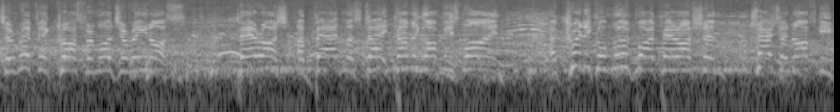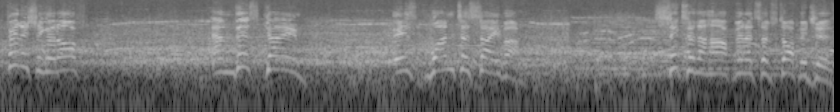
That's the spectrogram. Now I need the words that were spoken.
Terrific cross from Augerinos. Perosh, a bad mistake, coming off his line. A critical move by Perosh and Trajanovski finishing it off. And this game is one to savour. Six and a half minutes of stoppages.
